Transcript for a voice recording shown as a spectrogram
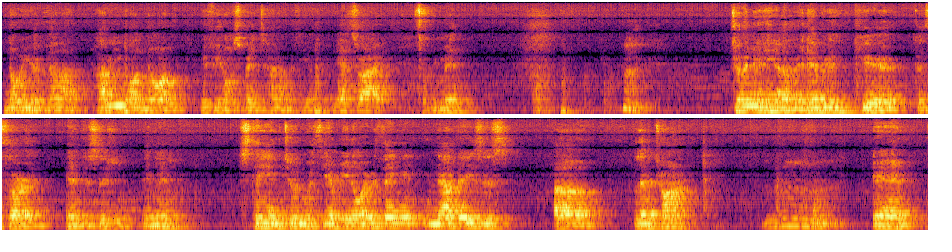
Know your God. How are you going to know Him if you don't spend time with Him? That's right. Amen. Hmm. Joining Him in every care, concern, and decision. Amen. Stay in tune with Him. You know, everything nowadays is uh, electronic. And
